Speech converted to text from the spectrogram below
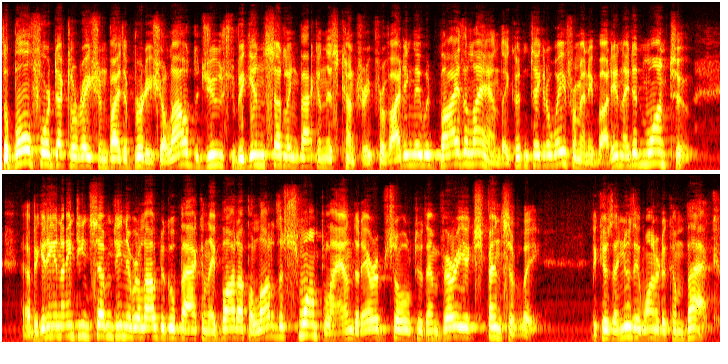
The Balfour Declaration by the British allowed the Jews to begin settling back in this country, providing they would buy the land. They couldn't take it away from anybody, and they didn't want to. Uh, beginning in 1917, they were allowed to go back, and they bought up a lot of the swamp land that Arabs sold to them very expensively because they knew they wanted to come back.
